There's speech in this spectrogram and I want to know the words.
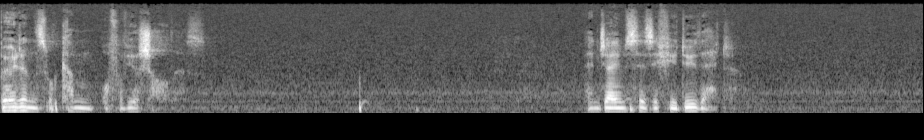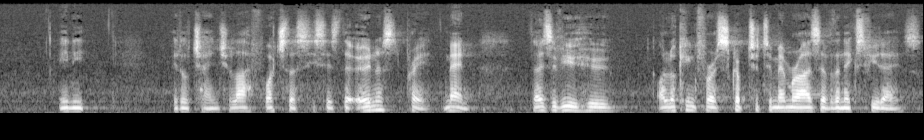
Burdens will come off of your shoulders. And James says, if you do that, any, it'll change your life. Watch this. He says, the earnest prayer. Man, those of you who are looking for a scripture to memorize over the next few days,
